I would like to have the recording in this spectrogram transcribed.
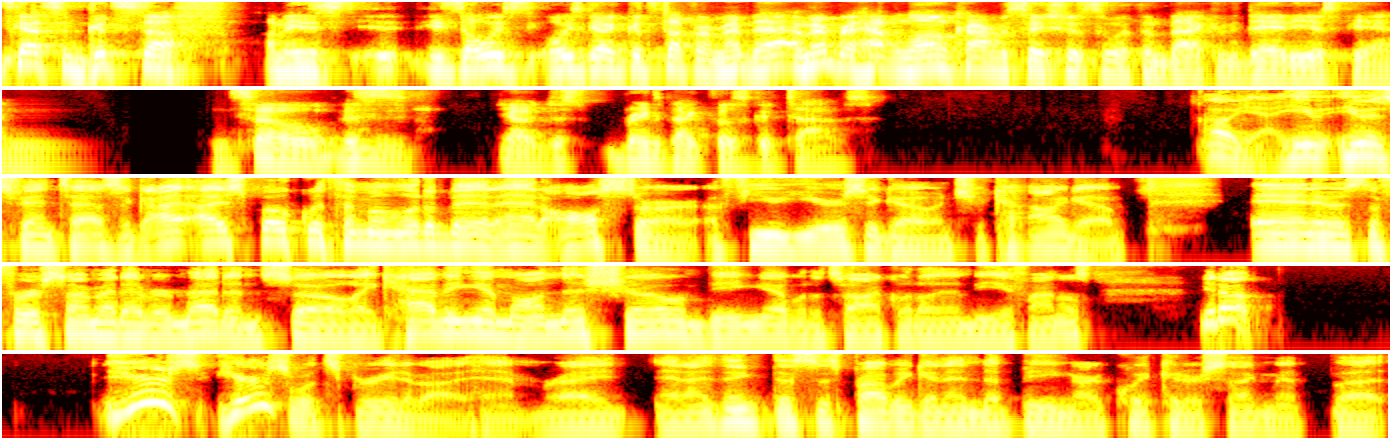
he's got some good stuff. I mean, he's, he's always always got good stuff. I remember I remember having long conversations with him back in the day at ESPN. And so this is you know just brings back those good times. Oh yeah, he he was fantastic. I, I spoke with him a little bit at All Star a few years ago in Chicago, and it was the first time I'd ever met him. So like having him on this show and being able to talk about the NBA Finals, you know, here's here's what's great about him, right? And I think this is probably going to end up being our quick hitter segment, but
